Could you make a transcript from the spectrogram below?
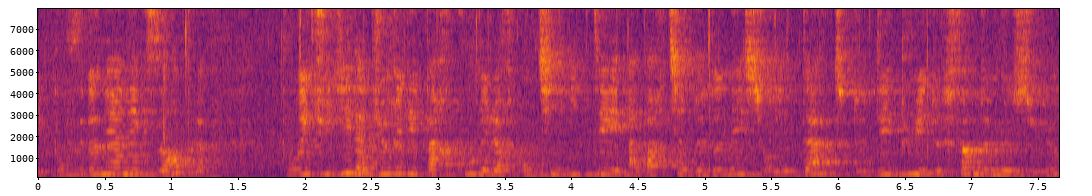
Et pour vous donner un exemple, pour étudier la durée des parcours et leur continuité à partir de données sur les dates de début et de fin de mesure,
